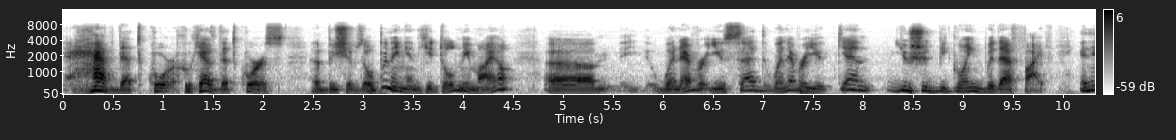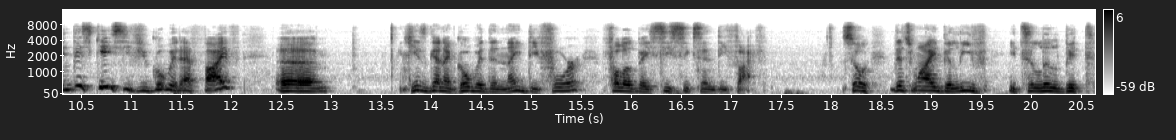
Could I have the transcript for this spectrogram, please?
have that who has that course, uh, Bishop's Opening, and he told me, Maya, um, whenever you said, whenever you can, you should be going with f5. And in this case, if you go with f5, um, he's gonna go with the knight d4 followed by c6 and d5. So that's why I believe it's a little bit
